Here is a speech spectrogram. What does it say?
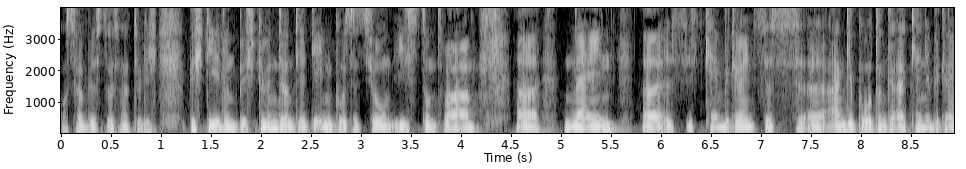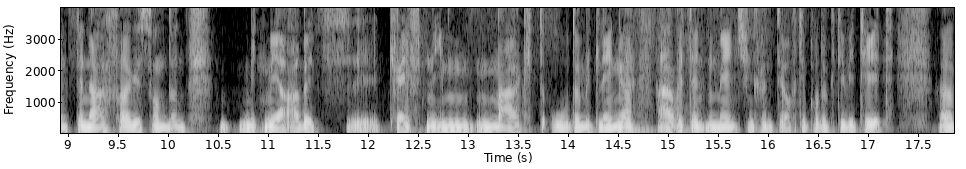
außerhalb Österreichs natürlich besteht und bestünde. Und die Gegenposition ist und war, äh, nein, äh, es ist kein begrenztes äh, Angebot und keine begrenzte Nachfrage, sondern mit mehr Arbeitskräften im Markt oder mit länger arbeitenden Menschen könnte auch die Produktivität, äh,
